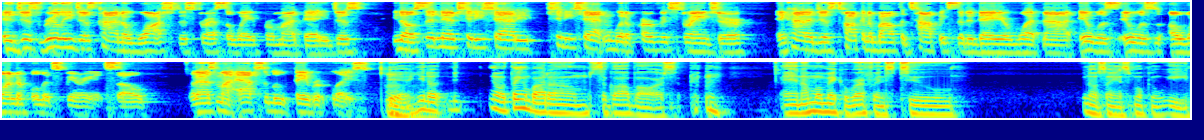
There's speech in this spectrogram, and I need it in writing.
it just really just kind of washed the stress away from my day. Just, you know, sitting there chitty chatty, chitty chatting with a perfect stranger and kind of just talking about the topics of the day or whatnot. It was it was a wonderful experience. So that's my absolute favorite place. yeah. You know, you know, thing about um cigar bars, and I'm gonna make a reference to, you know, what I'm saying smoking weed.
